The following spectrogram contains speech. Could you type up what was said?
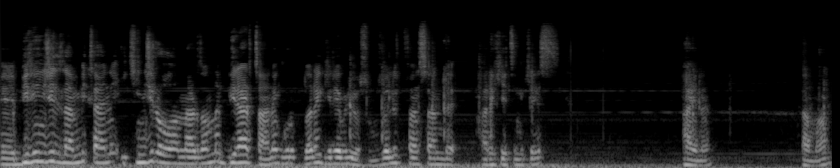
E, birincilden bir tane, ikincil olanlardan da birer tane gruplara girebiliyorsunuz. Ve lütfen sen de hareketini kes. Aynen. Tamam.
